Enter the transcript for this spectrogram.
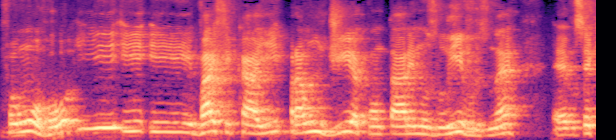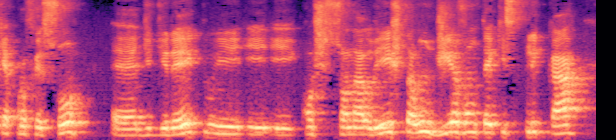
foi um horror e, e, e vai ficar aí para um dia contarem nos livros, né? É, você que é professor é, de direito e, e constitucionalista, um dia vão ter que explicar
